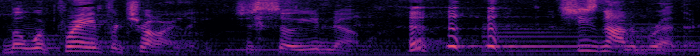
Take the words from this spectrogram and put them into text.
but we're praying for Charlie, just so you know. she's not a brother.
